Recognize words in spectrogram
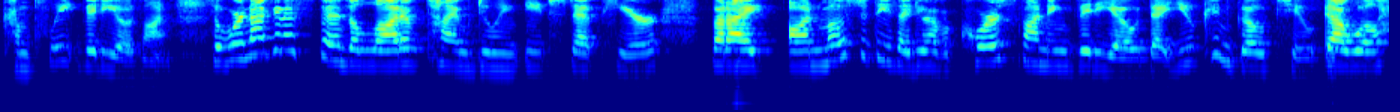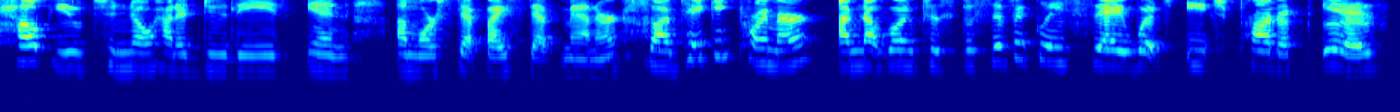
complete videos on. So we're not going to spend a lot of time doing each step here, but I on most of these I do have a corresponding video that you can go to that will help you to know how to do these in a more step-by-step -step manner. So I'm taking primer. I'm not going to specifically say which each product is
